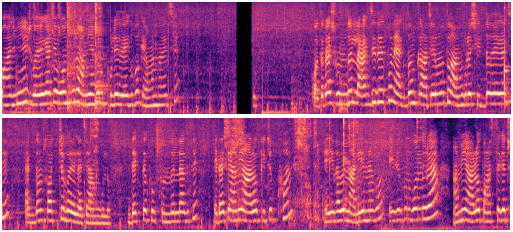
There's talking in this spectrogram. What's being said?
পাঁচ মিনিট হয়ে গেছে বন্ধুরা, আমি এখন খুলে দেখব কেমন হয়েছে। কতটা সুন্দর লাগছে দেখুন, একদম কাঁচের মতো আমগুলো সিদ্ধ হয়ে গেছে, একদম স্বচ্ছ হয়ে গেছে আমগুলো। দেখতে খুব সুন্দর লাগছে। এটাকে আমি আরও কিছুক্ষণ এইভাবে নাড়িয়ে নেব। এই দেখুন বন্ধুরা, আমি আরও পাঁচ থেকে ছ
